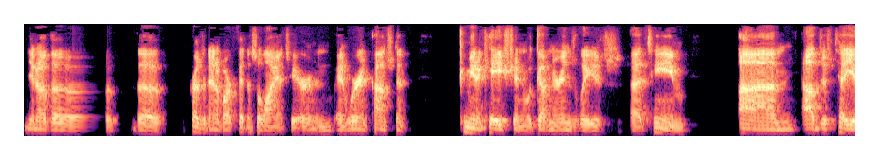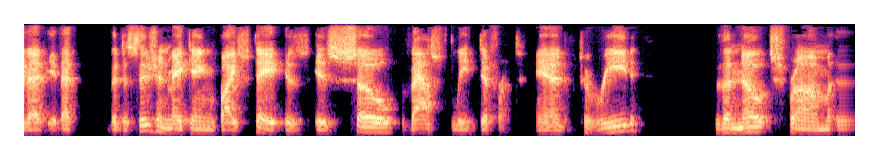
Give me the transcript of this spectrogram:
you know the the president of our fitness alliance here, and and we're in constant communication with Governor Inslee's uh, team. Um, I'll just tell you that that the decision making by state is is so vastly different, and to read the notes from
